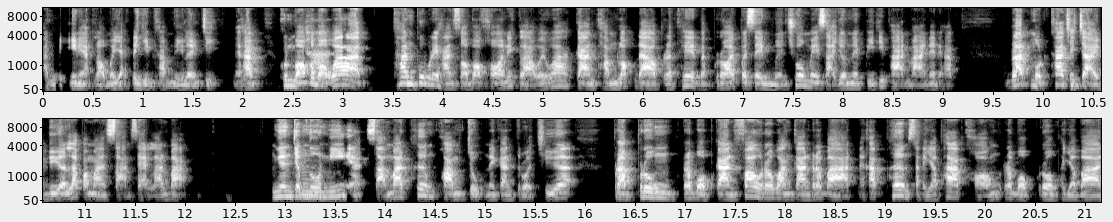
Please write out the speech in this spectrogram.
อันนี้เนี่ยเราไม่อยากได้ยินคำนี้เลยจริงๆนะครับ คุณหมอก็ค่ะบอกว่า ท่านผู้บริหารสบคนี่กล่าวไว้ว่าการทำล็อกดาวน์ประเทศแบบร้อยเปอร์เซ็นต์เหมือนช่วงเมษายนในปีที่ผ่านมาเนี่ยนะครับ รัฐหมดค่าใช้จ่ายเดือนละประมาณ3 0 0แสนล้านบาท เงินจำนวนนี้เนี่ยสามารถเพิ่มความจุในการตรวจเชื้อ ปรับปรุงระบบการเฝ้าระวังการระบาดนะครับ เพิ่มศักยภาพของระบบโรงพยาบาล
